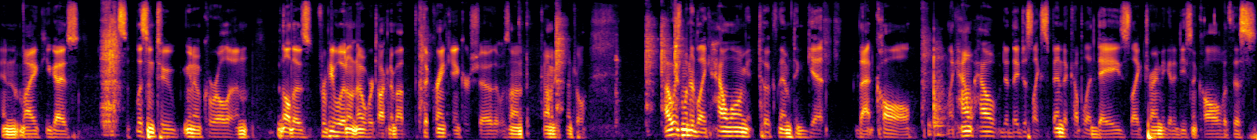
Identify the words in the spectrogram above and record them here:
and Mike. You guys listen to you know Carolla and all those. For people who don't know, we're talking about the Crank Yanker show that was on Comedy Central. I always wondered like how long it took them to get that call. Like how how did they just like spend a couple of days like trying to get a decent call with this,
